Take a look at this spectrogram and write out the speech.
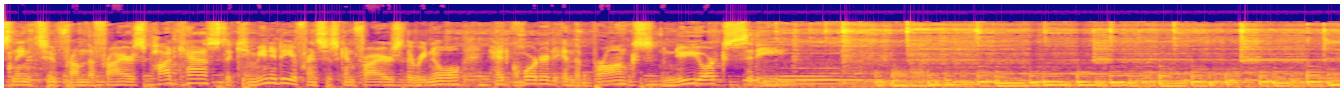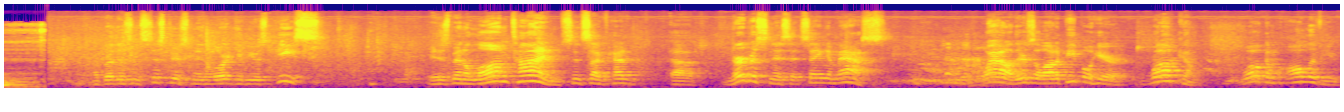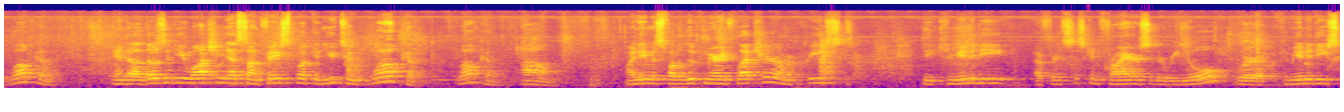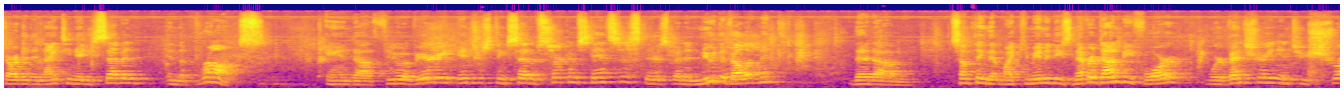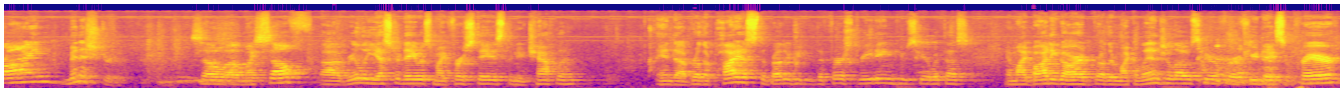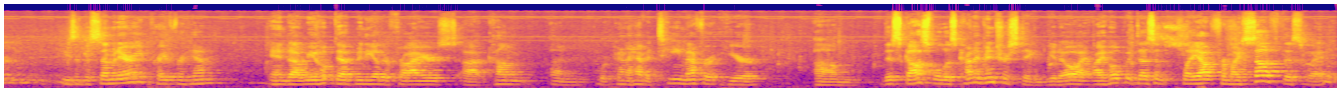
listening to From the Friars podcast, the community of Franciscan Friars of the Renewal, headquartered in the Bronx, New York City. My brothers and sisters, may the Lord give you his peace. It has been a long time since I've had uh, nervousness at saying a Mass. Wow, there's a lot of people here. Welcome. Welcome, all of you. Welcome. And uh, those of you watching this on Facebook and YouTube, welcome. Welcome. Um, my name is Father Luke Mary Fletcher. I'm a priest. The community of Franciscan Friars of the Renewal. We're a community started in 1987 in the Bronx. And uh, through a very interesting set of circumstances, there's been a new development that um, something that my community's never done before. We're venturing into shrine ministry. So, uh, myself, uh, really, yesterday was my first day as the new chaplain. And uh, Brother Pius, the brother who did the first reading, who's here with us, and my bodyguard, Brother Michelangelo, is here for a few days of prayer. He's at the seminary, pray for him. And uh, we hope to have many other friars uh, come, and we're going to have a team effort here. Um, this gospel is kind of interesting, you know. I, I hope it doesn't play out for myself this way.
